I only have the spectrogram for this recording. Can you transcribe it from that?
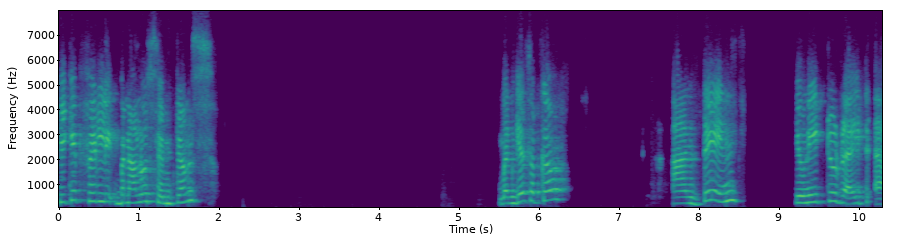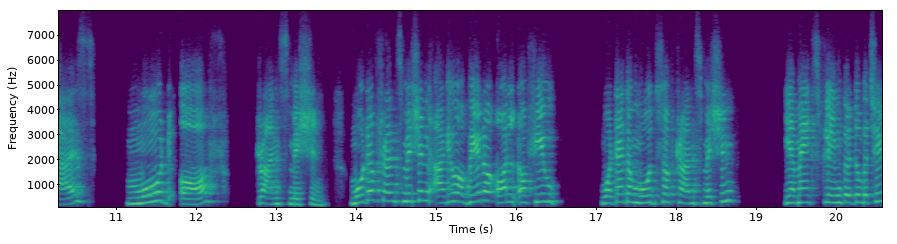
ठीक है, फिर बना लो सिम्टम्स बन गया सबका? And then you need to write as mode of transmission mode of transmission are you aware all of you what are the modes of transmission या मैं एक्सप्लेन कर दू बच्चे?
